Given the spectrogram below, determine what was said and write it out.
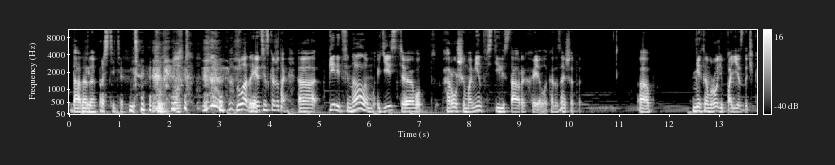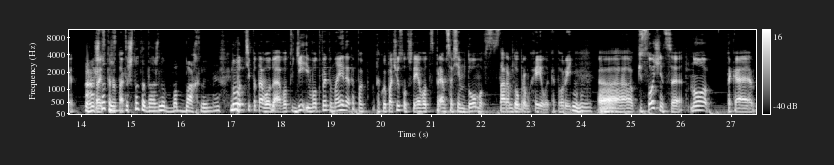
Да, да, да. Простите. Ну ладно, я тебе скажу так. А, перед финалом есть э, вот хороший момент в стиле старых Хейла, когда, знаешь, это а, в некотором роде поездочка. Ага, что-то, что-то должно бабахнуть, да? Ну вот типа того, да. Вот, и вот в этот момент я такой почувствовал, что я вот прям совсем дома в старом добром Хейла, который угу. э, песочница, но такая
